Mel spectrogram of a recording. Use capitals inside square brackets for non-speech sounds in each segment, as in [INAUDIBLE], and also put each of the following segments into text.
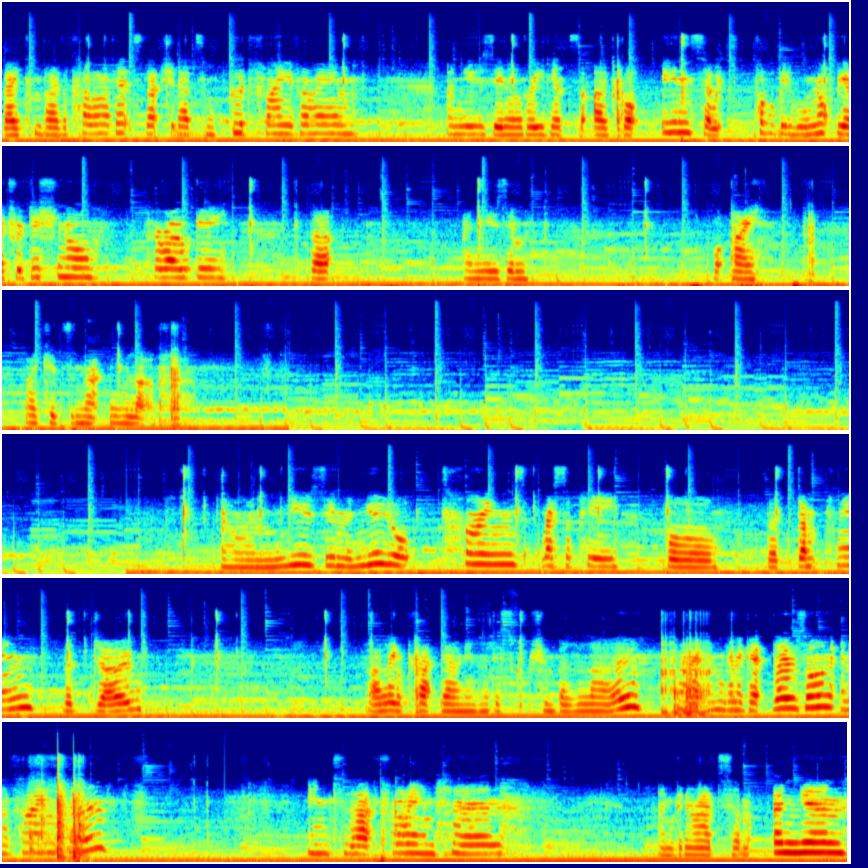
bacon by the colour of it, so that should add some good flavour in. I'm using ingredients that I've got in, so it probably will not be a traditional pierogi, but I'm using what my my kids and that will love. Using the New York Times recipe for the dumpling, the dough. I'll link that down in the description below. Right, I'm going to get those on in a frying pan. Into that frying pan, I'm going to add some onion.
